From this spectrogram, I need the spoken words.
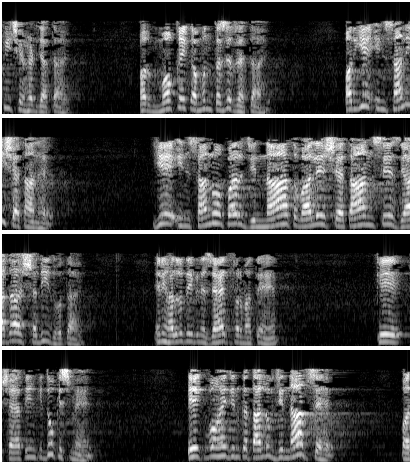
پیچھے ہٹ جاتا ہے اور موقع کا منتظر رہتا ہے اور یہ انسانی شیطان ہے۔ یہ انسانوں پر جنات والے شیطان سے زیادہ شدید ہوتا ہے۔ یعنی حضرت ابن زید فرماتے ہیں کہ شیاطین کی دو قسمیں ہیں۔ ایک وہ ہیں جن کا تعلق جنات سے ہے اور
